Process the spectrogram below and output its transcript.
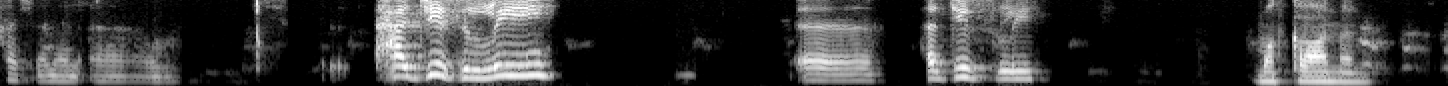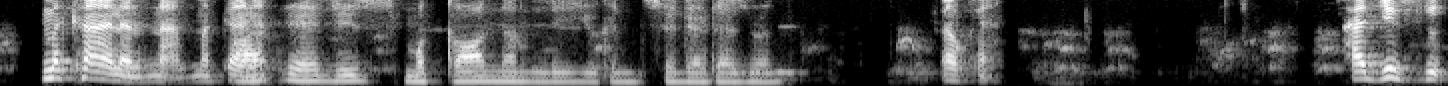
حسنا آم، حجز لي آه، حجز لي Makanan. مكانا نعم مكانا Ages Makanan Lee. You can say that as well. اوكي حجز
